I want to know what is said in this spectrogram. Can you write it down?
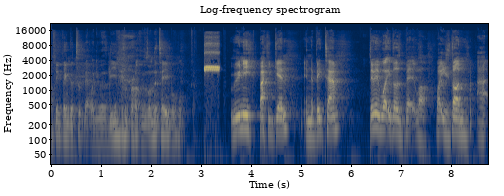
I think Wenger took that when he was leaving, bro. It was on the table. Rooney back again in the big time, doing what he does better. Well, what he's done at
